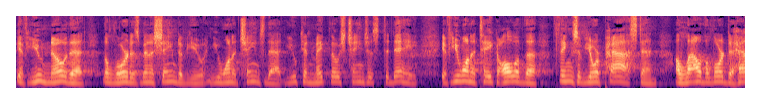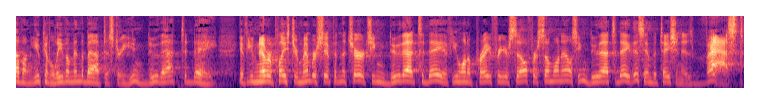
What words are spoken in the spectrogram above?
If you know that the Lord has been ashamed of you and you want to change that, you can make those changes today. If you want to take all of the things of your past and allow the Lord to have them, you can leave them in the baptistry. You can do that today. If you've never placed your membership in the church, you can do that today. If you want to pray for yourself or someone else, you can do that today. This invitation is vast.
